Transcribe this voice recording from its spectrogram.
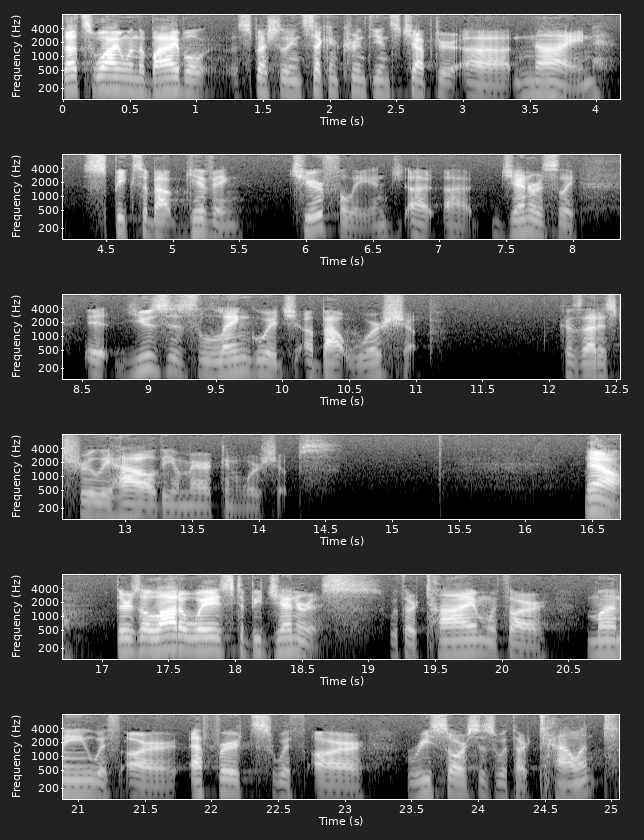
That's why when the Bible, especially in 2 Corinthians chapter uh, 9, speaks about giving cheerfully and uh, uh, generously, it uses language about worship, because that is truly how the American worships. Now, there's a lot of ways to be generous with our time, with our money, with our efforts, with our resources, with our talent.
